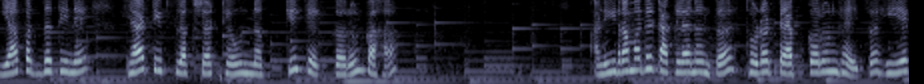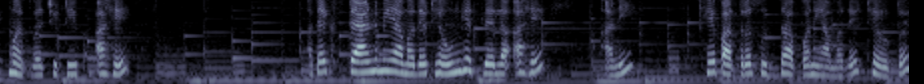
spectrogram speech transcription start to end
या पद्धतीने ह्या टिप्स लक्षात ठेवून नक्की केक करून पहा. आणि घरामध्ये टाकल्यानंतर थोडं टॅप करून घ्यायचं ही एक महत्वाची टीप आहे. आता एक स्टँड मी यामध्ये ठेवून घेतलेलं आहे आणि हे पात्र सुद्धा आपण यामध्ये ठेवतोय.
